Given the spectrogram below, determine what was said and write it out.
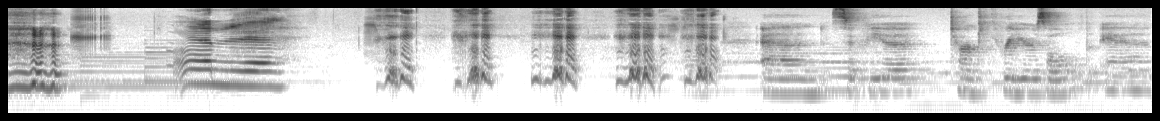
Uh, and, and Sophia turned three years old and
